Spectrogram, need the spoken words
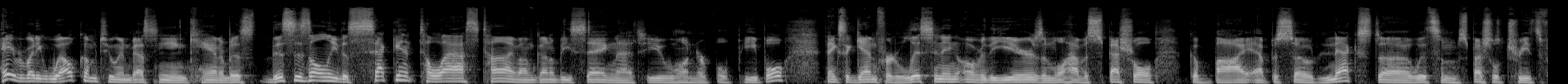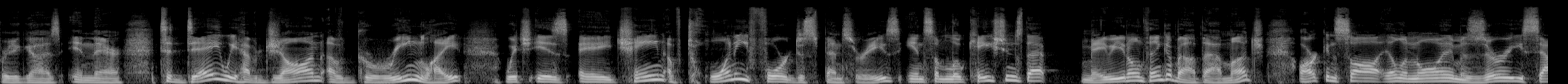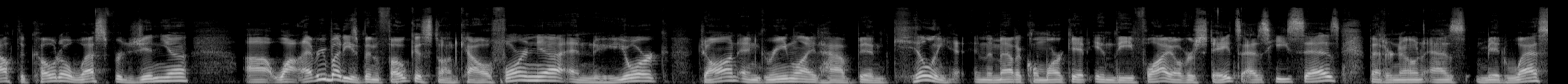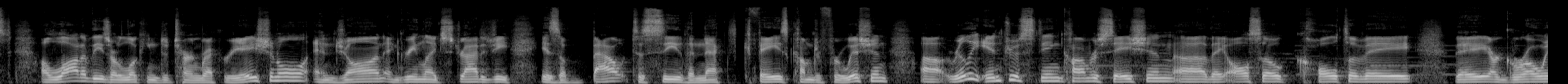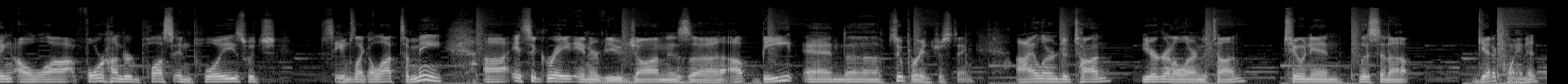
Hey, everybody, welcome to Investing in Cannabis. This is only the second to last time I'm going to be saying that to you, wonderful people. Thanks again for listening over the years, and we'll have a special goodbye episode next uh, with some special treats for you guys in there. Today, we have John of Greenlight, which is a chain of 24 dispensaries in some locations that maybe you don't think about that much. Arkansas, Illinois, Missouri, South Dakota, West Virginia. Uh, while everybody's been focused on California and New York, John and Greenlight have been killing it in the medical market in the flyover states, as he says, better known as Midwest. A lot of these are looking to turn recreational, and John and Greenlight's strategy is about to see the next phase come to fruition. Uh, really interesting conversation. Uh, they also cultivate, they are growing a lot, 400 plus employees, which seems like a lot to me. Uh, it's a great interview. John is uh, upbeat and uh, super interesting. I learned a ton. You're going to learn a ton. Tune in, listen up, get acquainted.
